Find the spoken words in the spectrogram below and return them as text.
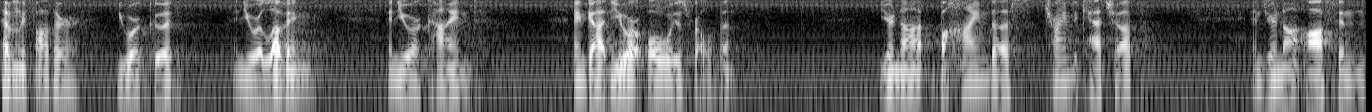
Heavenly Father, you are good, and you are loving, and you are kind. And God, you are always relevant. You're not behind us trying to catch up, and you're not often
